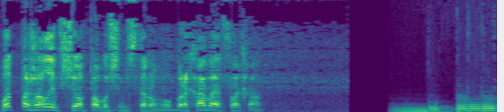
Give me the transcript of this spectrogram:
Вот, пожалуй, все по 82-му. Брахава от слаха. thank you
